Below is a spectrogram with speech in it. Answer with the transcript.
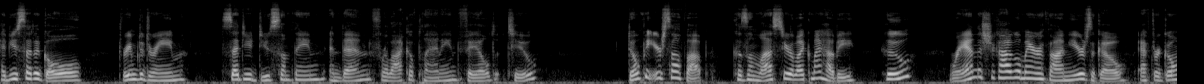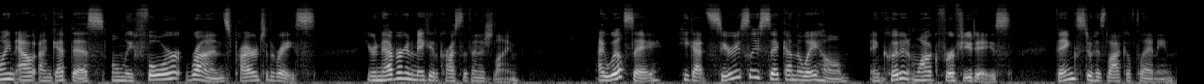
Have you set a goal, dreamed a dream, said you'd do something, and then, for lack of planning, failed too? Don't beat yourself up, because unless you're like my hubby, who ran the Chicago Marathon years ago after going out on, get this, only four runs prior to the race, you're never going to make it across the finish line. I will say, he got seriously sick on the way home and couldn't walk for a few days, thanks to his lack of planning.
